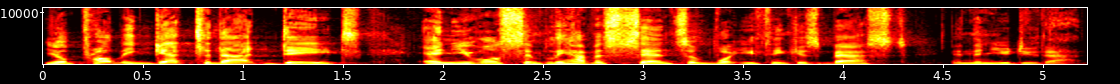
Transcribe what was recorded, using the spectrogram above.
You'll probably get to that date and you will simply have a sense of what you think is best, and then you do that.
